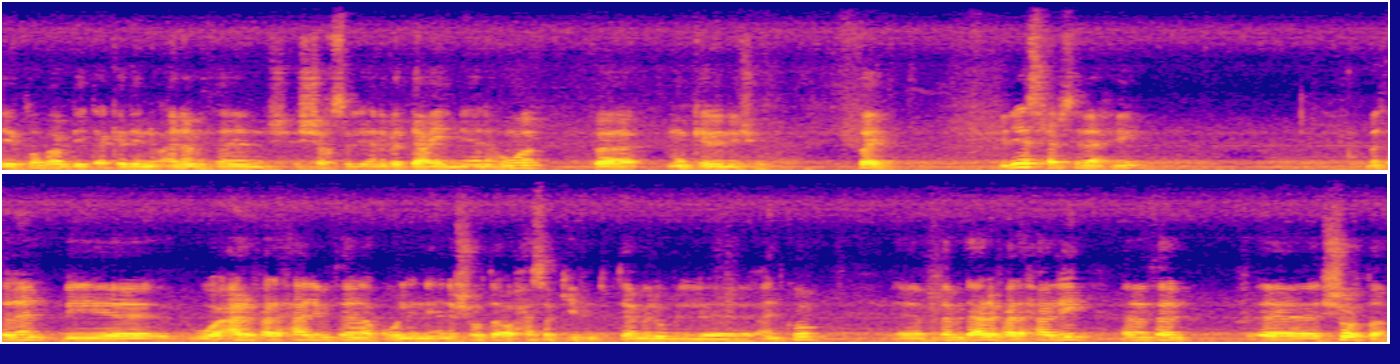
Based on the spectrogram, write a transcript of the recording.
يطلبها بده يتأكد إنه أنا مثلا الشخص اللي أنا بدعي إني أنا هو فممكن إني أشوف طيب بدي أسحب سلاحي. مثلا وأعرف على حالي مثلا أقول إني أنا شرطة أو حسب كيف أنتم بتعملوا عندكم. آه، مثلا بدي أعرف على حالي أنا مثلا آه، شرطة.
